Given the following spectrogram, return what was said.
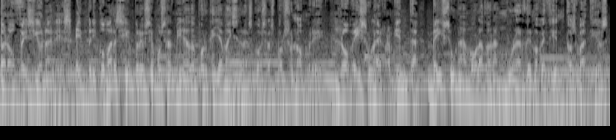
Profesionales. En Bricomar siempre os hemos admirado porque llamáis a las cosas por su nombre. No veis una herramienta, veis una amoladora angular de 900 vatios.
